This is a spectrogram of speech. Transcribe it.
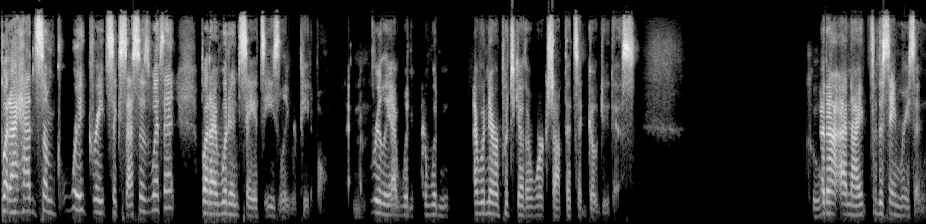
But I had some great great successes with it, but I wouldn't say it's easily repeatable. Mm. Really, I wouldn't. I wouldn't. I would never put together a workshop that said go do this. cool. and I, and I for the same reason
